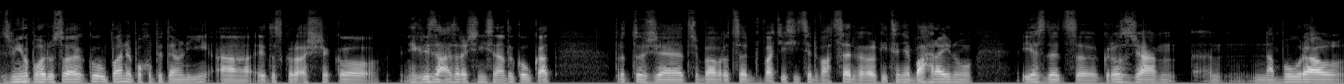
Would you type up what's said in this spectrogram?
z mýho pohledu jsou jako úplně nepochopitelné a je to skoro až jako někdy zázračný se na to koukat, protože třeba v roce 2020 ve velké ceně Bahrajnu jezdec Grosjean naboural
